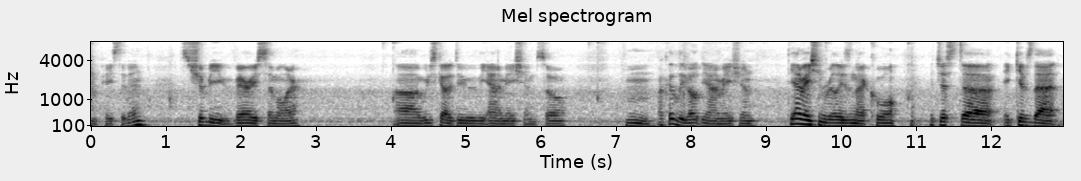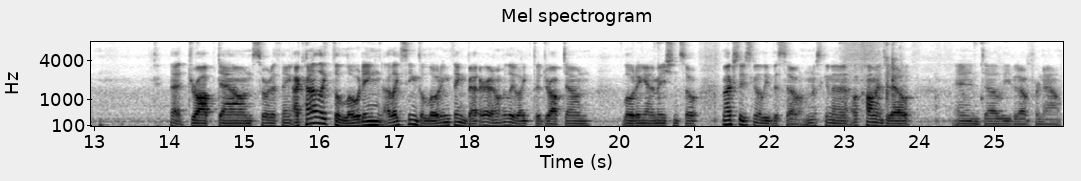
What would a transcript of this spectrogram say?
and paste it in. It should be very similar. Uh, we just got to do the animation. So, hmm, I could leave out the animation. The animation really isn't that cool. It just uh, it gives that that drop down sort of thing. I kind of like the loading. I like seeing the loading thing better. I don't really like the drop down loading animation. So I'm actually just gonna leave this out. I'm just gonna I'll comment it out and uh, leave it out for now.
